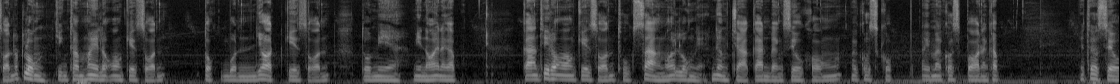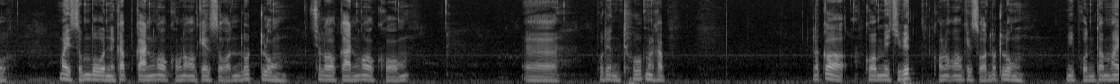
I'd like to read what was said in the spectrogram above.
สรลดลง จึงทำให้ละอองเกสรตกบนยอดเกสรตัวเมียมีน้อยนะครับ การที่ละอองเกสรถูกสร้างน้อยลงเนี่ยเนื่องจากการแบ่งเซลล์ของไมโครสโคปไอไมโครสปอร์นะครับเมเทอร์เซลล์ไม่สมบูรณ์นะครับ การงอกของละอองเกสรลดลง ชะลอการงอกของเอ่อโพเดนทูบนะครับ แล้วก็ความมีชีวิตของละอองเกสรลดลง มีผลทำให้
